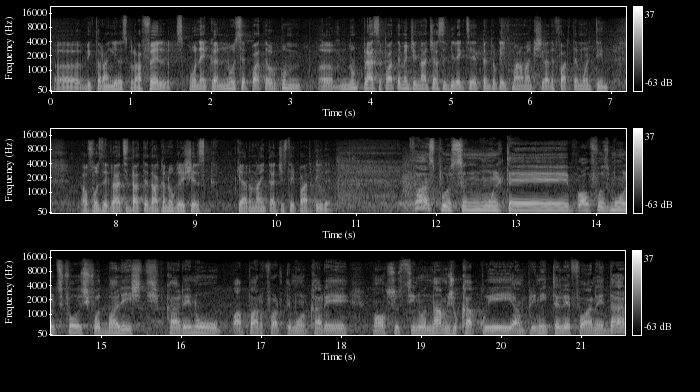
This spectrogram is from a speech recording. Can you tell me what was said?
Uh, Victor Angelescu, la fel, spune că nu se poate, oricum, nu prea se poate merge în această direcție pentru că echipa n-a mai câștigat de foarte mult timp. Au fost declarații date, dacă nu greșesc, chiar înainte acestei partide. V-am spus, sunt multe, au fost mulți foști fotbaliști care nu apar foarte mult, care m-au susținut, n-am jucat cu ei, am primit telefoane, dar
